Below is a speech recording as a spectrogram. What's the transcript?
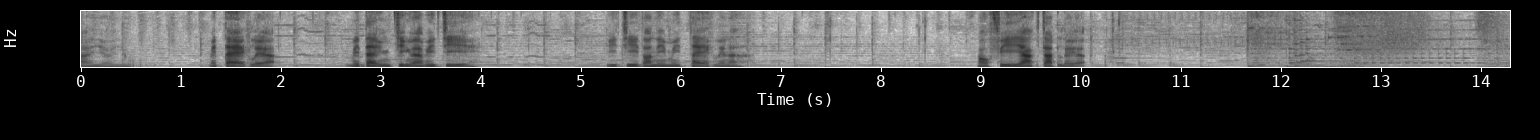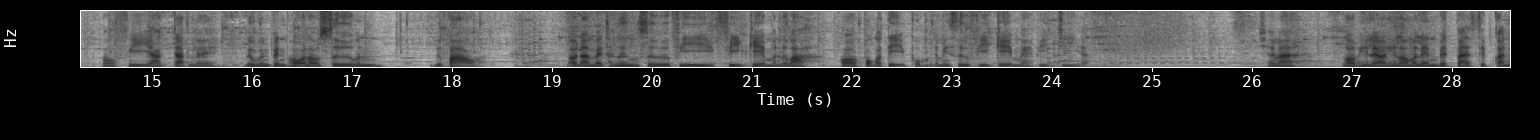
ได้เยอะอยู่ ไม่แตกเลยอะไม่แตกจริงๆนะพีจีพีจีตอนนี้ไม่แตกเลยนะ เข้าฟรียากจัดเลยอะเข้าฟรียากจัดเลย หรือมันเป็นเพราะว่าเราซื้อมันหรือเปล่า เราดันไปทะลึ่งซื้อฟรีฟรีเกมมันหรือเปล่า เพราะปกติผมจะไม่ซื้อฟรีเกมไงพีจีอะใช่ไหมรอบที่แล้วที่เรามาเล่นเบ็ดแปดสิบกัน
